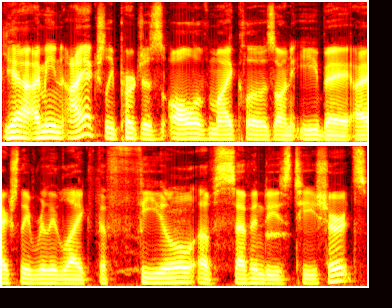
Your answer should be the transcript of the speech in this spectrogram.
Yeah, I mean, I actually purchase all of my clothes on eBay. I actually really like the feel of 70s t-shirts.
